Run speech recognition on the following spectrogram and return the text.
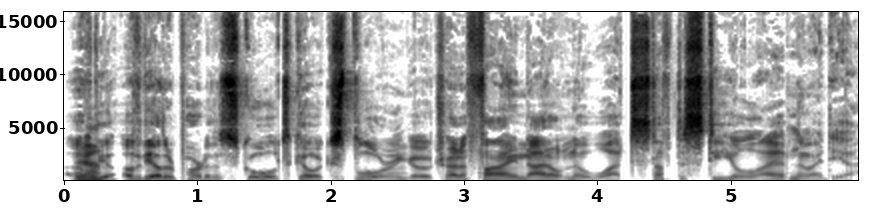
of, Yeah. the, of the other part of the school to go explore and go try to find I don't know what stuff to steal. I have no idea.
